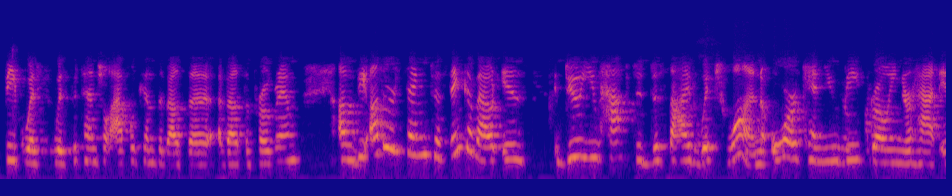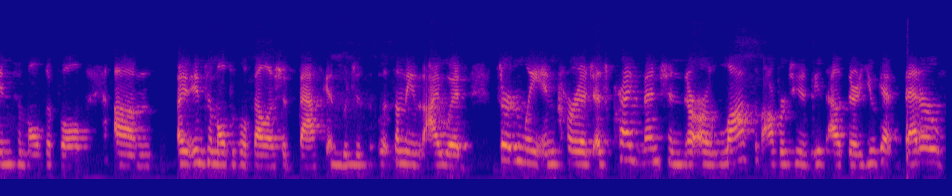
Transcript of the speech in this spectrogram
speak with with potential applicants about the about the program. Um, the other thing to think about is do you have to decide which one, or can you be throwing your hat into multiple um, into multiple fellowships baskets, which is something that I would certainly encourage. As Craig mentioned, there are lots of opportunities out there. You get better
